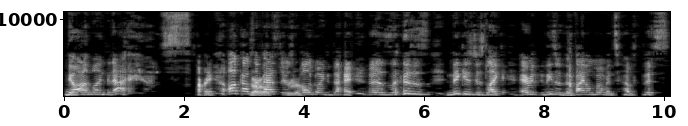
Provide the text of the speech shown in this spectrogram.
You're all going to die. Sorry. All cops No, are bastards. We're all going to die. This, this is, Nick is just like, every, these are the final moments of this,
